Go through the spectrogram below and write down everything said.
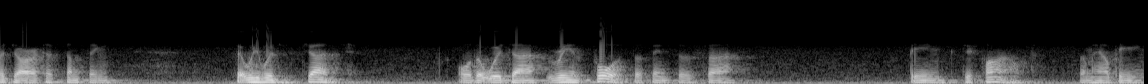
pejorative, something that we would judge or that would uh, reinforce a sense of uh, being defiled, somehow being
